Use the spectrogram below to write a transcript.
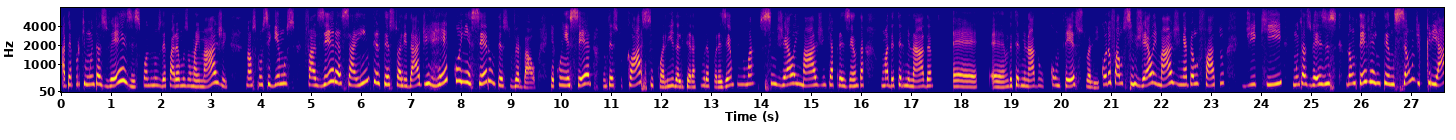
Até porque muitas vezes, quando nos deparamos uma imagem, nós conseguimos fazer essa intertextualidade e reconhecer um texto verbal, reconhecer um texto clássico ali da literatura, por exemplo, em uma singela imagem que apresenta uma determinada é, é, um determinado contexto ali. Quando eu falo singela imagem, é pelo fato de que muitas vezes não teve a intenção de criar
